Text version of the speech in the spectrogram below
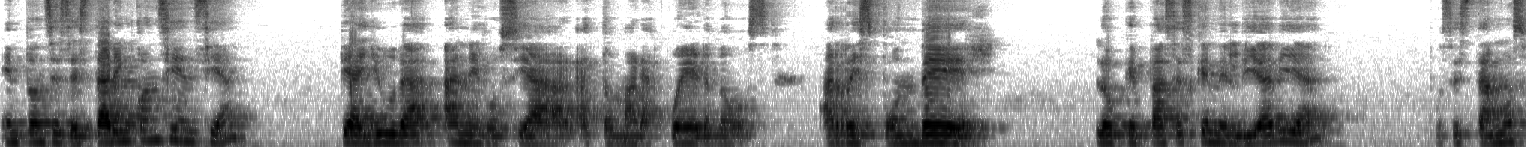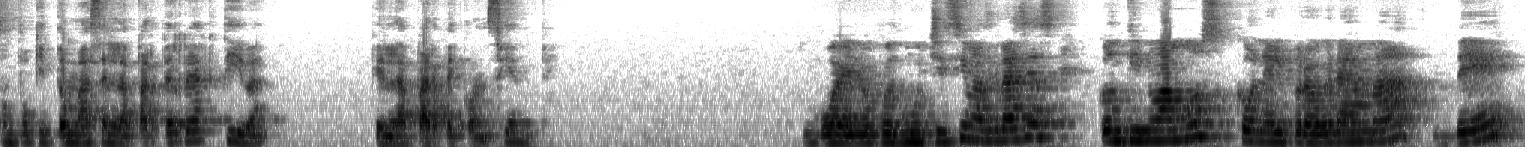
Entonces, estar en conciencia te ayuda a negociar, a tomar acuerdos, a responder. Lo que pasa es que en el día a día, pues estamos un poquito más en la parte reactiva que en la parte consciente. Bueno, pues muchísimas gracias. Continuamos con el programa de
